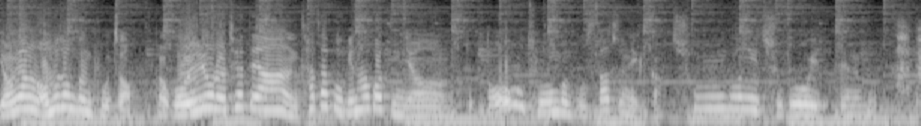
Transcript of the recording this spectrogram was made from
영양은 어느 정도는 보죠. 그러니까 원료를 최대한 찾아보긴 하거든요. 또 너무 좋은 건 못 사주니까. 충분히 주고 있지는 못하다.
